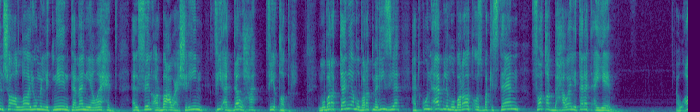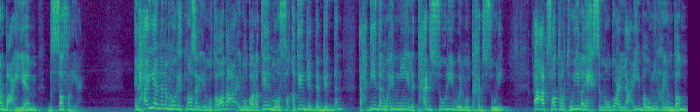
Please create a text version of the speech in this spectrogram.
إن شاء الله يوم الاثنين 8 1 2024 في الدوحة في قطر. المباراة الثانية مباراة ماليزيا هتكون قبل مباراة أوزبكستان فقط بحوالي ثلاث أيام أو أربع أيام بالسفر يعني. الحقيقة أن أنا من وجهة نظري المتواضعة المباراتين موفقتين جدا جدا تحديدا وإني الاتحاد السوري والمنتخب السوري. قعد فترة طويلة يحسم موضوع اللعيبة ومين هينضم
